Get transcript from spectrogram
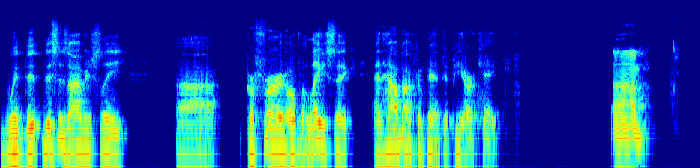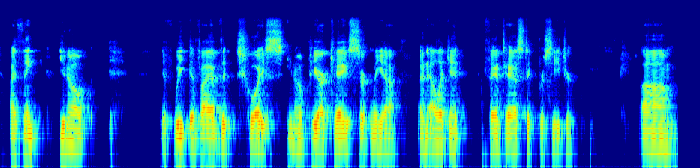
would th- this is obviously uh, preferred over LASIK, and how about compared to PRK? Um, I think you know if we if I have the choice, you know, PRK is certainly a an elegant, fantastic procedure. Um,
